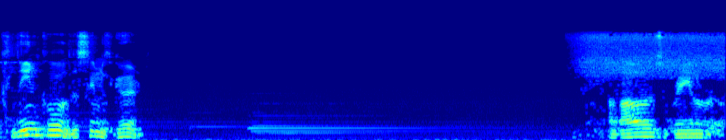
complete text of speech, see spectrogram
Clean coal, this seems good. Allows railroad.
